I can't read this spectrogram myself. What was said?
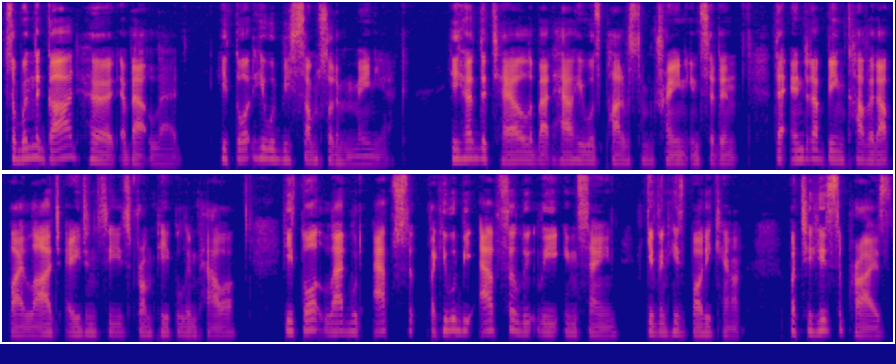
So when the guard heard about Ladd, he thought he would be some sort of maniac. He heard the tale about how he was part of some train incident that ended up being covered up by large agencies from people in power. He thought Ladd would abso- like he would be absolutely insane given his body count, but to his surprise,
